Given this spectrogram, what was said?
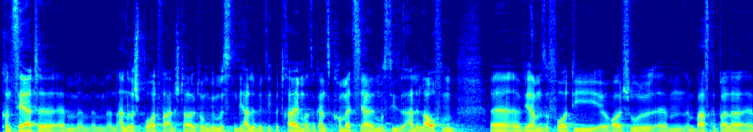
Konzerte, ähm, ähm, ähm, andere Sportveranstaltungen. Wir müssten die Halle wirklich betreiben. Also ganz kommerziell muss diese Halle laufen. Äh, wir haben sofort die Rollstuhl-Basketballer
